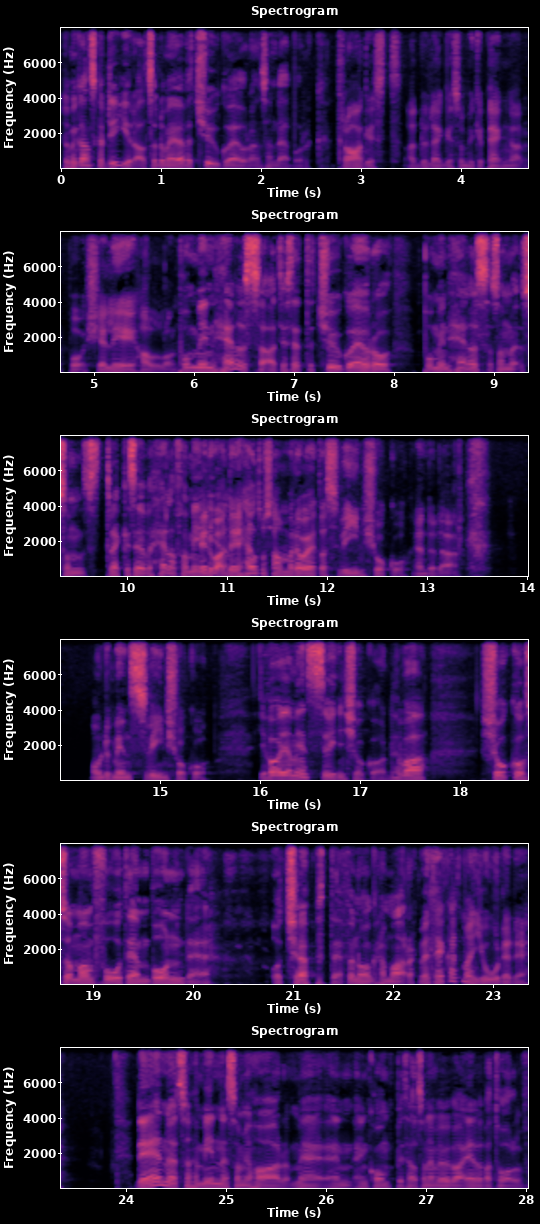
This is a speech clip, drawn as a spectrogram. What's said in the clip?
De är ganska dyra alltså, de är över 20 euro en sån där burk. Tragiskt att du lägger så mycket pengar på geléhallon. På min hälsa, att jag sätter 20 euro på min hälsa som, som sträcker sig över hela Vet du familjen. vad, det är hälsosammare att äta svinchoko än det där. Om du minns svinchoko. Ja, jag minns svinchoko. Det var choko som man for till en bonde och köpte för några mark. Men tänk att man gjorde det. Det är ännu ett sånt här minne som jag har med en, en kompis, alltså när vi var 11-12.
